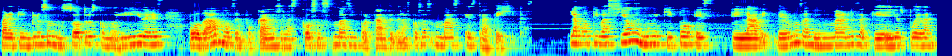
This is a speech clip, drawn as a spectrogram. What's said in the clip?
para que incluso nosotros como líderes podamos enfocarnos en las cosas más importantes, en las cosas más estratégicas. La motivación en un equipo es clave. Debemos animarles a que ellos puedan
